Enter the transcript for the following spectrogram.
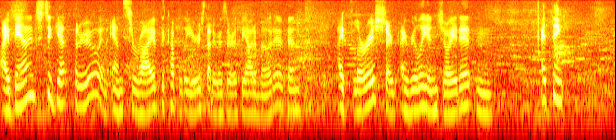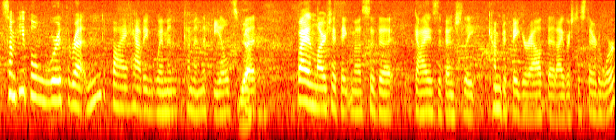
I managed to get through and, and survive the couple of years that I was there at the automotive. And I flourished. I, I really enjoyed it. And I think some people were threatened by having women come in the fields, Yeah. but by and large, I think most of the guys eventually come to figure out that I was just there to work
